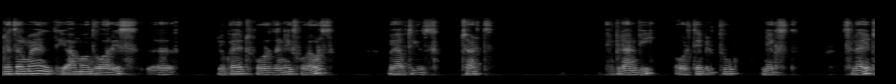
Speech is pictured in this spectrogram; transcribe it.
determine the amount of ORS uh, required for the next 4 hours, we have to use chart plan B or table 2 next slide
